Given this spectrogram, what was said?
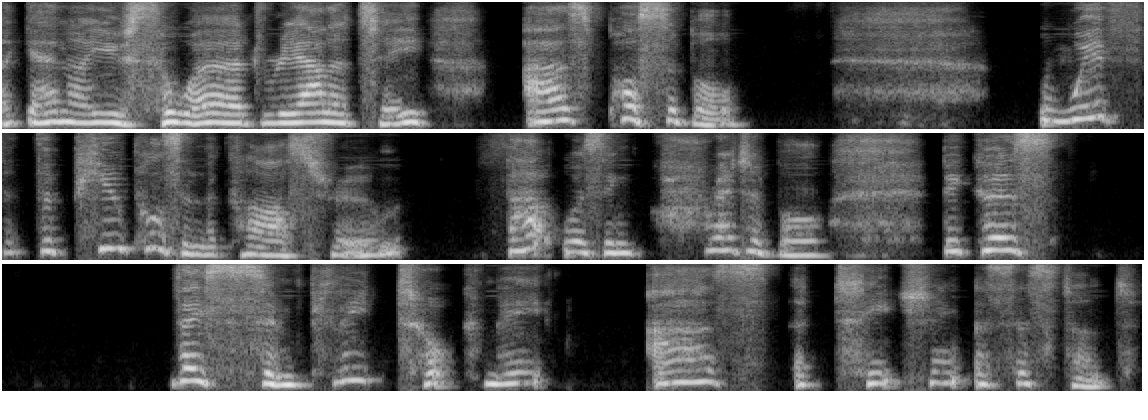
again, I use the word reality, as possible. With the pupils in the classroom, that was incredible because they simply took me as a teaching assistant.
